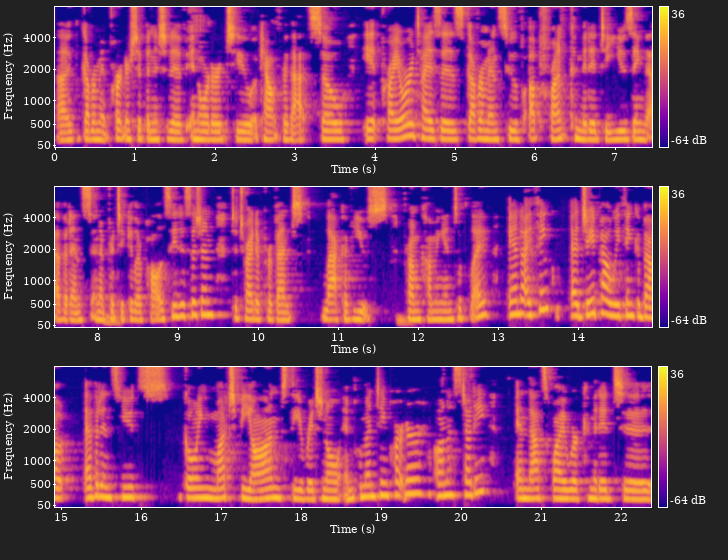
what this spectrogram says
uh, government partnership initiative in order to account for that. So it prioritizes governments who've upfront committed to using the evidence in a particular policy decision to try to prevent lack of use mm-hmm. from coming into play. And I think at JPAL, we think about evidence use going much beyond the original implementing partner on a study. And that's why we're committed to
